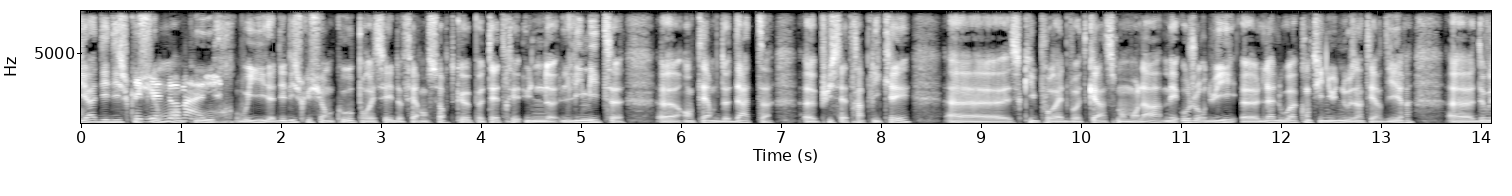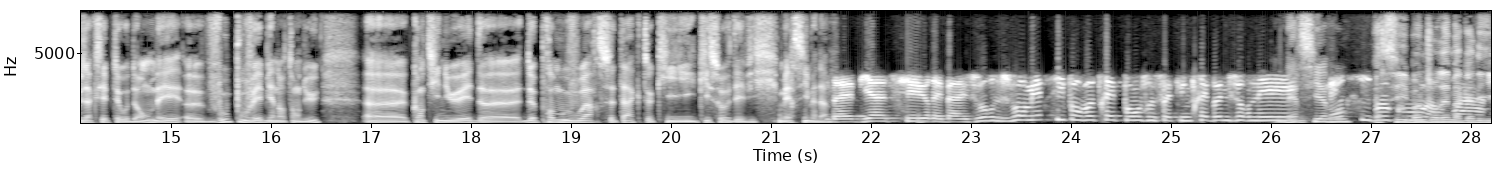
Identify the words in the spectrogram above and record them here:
y a des discussions en cours. Oui, il y a des discussions en cours pour essayer de faire en sorte que peut-être une limite euh, en termes de date euh, puisse être appliquée, euh, ce qui pourrait être votre cas à ce moment-là. Mais aujourd'hui, la loi continue de nous interdire de vous accepter au don, mais vous pouvez bien entendu continuer de, de, promouvoir cet acte qui, qui sauve des vies. Merci, madame. Ben, bien sûr. Et eh ben, je vous, je vous remercie pour votre réponse. Je vous souhaite une très bonne journée. Merci à vous. Merci, Merci bonne journée, Magali.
